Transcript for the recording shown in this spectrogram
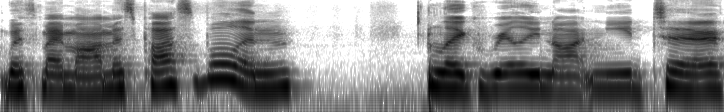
with my mom as possible and like really not need to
